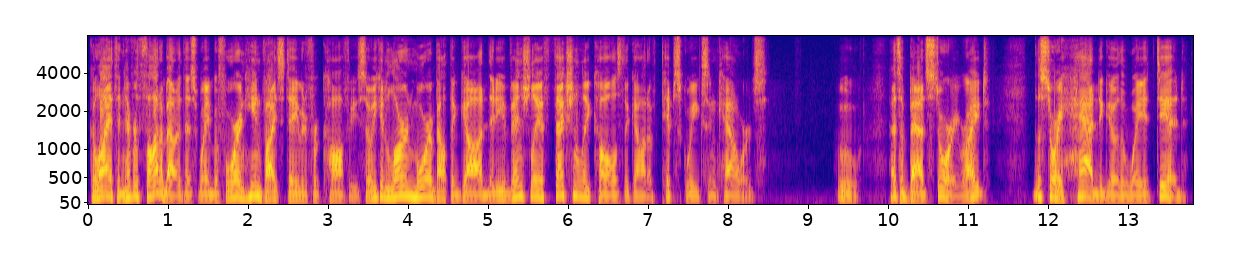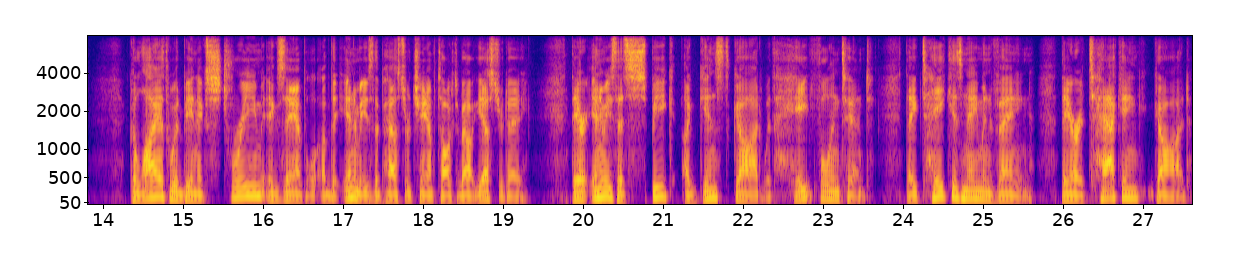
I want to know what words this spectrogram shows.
Goliath had never thought about it this way before, and he invites David for coffee so he could learn more about the God that he eventually affectionately calls the God of pipsqueaks and cowards. Ooh, that's a bad story, right? The story had to go the way it did. Goliath would be an extreme example of the enemies that Pastor Champ talked about yesterday. They are enemies that speak against God with hateful intent. They take his name in vain. They are attacking God.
